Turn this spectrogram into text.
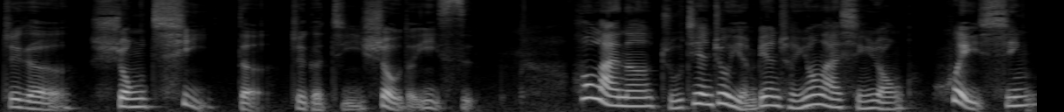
这个凶器的。这个吉兽的意思，后来呢，逐渐就演变成用来形容彗星。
